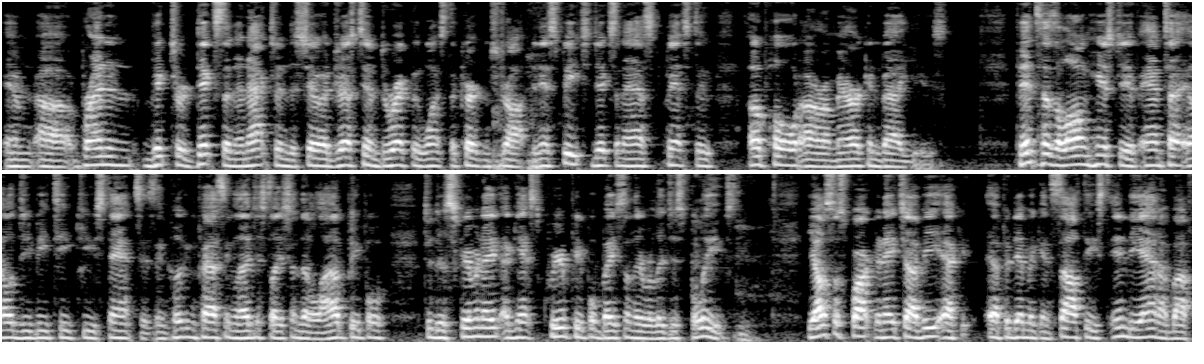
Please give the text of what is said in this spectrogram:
and uh, Brandon Victor Dixon, an actor in the show, addressed him directly once the curtains dropped. In his speech, Dixon asked Pence to uphold our American values. Pence has a long history of anti LGBTQ stances, including passing legislation that allowed people to discriminate against queer people based on their religious beliefs. He also sparked an HIV ec- epidemic in southeast Indiana by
